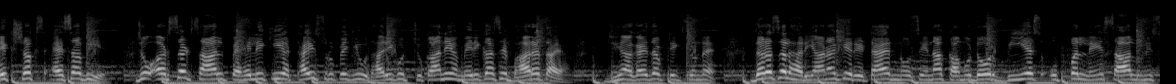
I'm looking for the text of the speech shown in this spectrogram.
एक शख्स ऐसा भी है, जो अड़सठ साल पहले की अट्ठाईस रुपए की उधारी को चुकाने अमेरिका से भारत आया। जी हाँ गाइस आप ठीक सुन रहे हैं। दरअसल हरियाणा के रिटायर्ड नौसेना कमोडोर बी एस उप्पल ने साल उन्नीस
